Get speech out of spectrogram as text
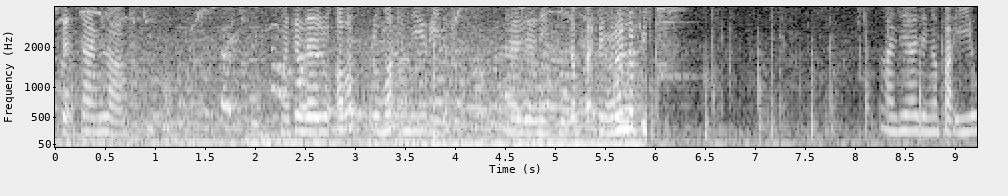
Third time lah. Macam dah ru- apa? Rumah sendiri dah. Ada ni, tempat kerja. Alia dengan Pak Yu.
